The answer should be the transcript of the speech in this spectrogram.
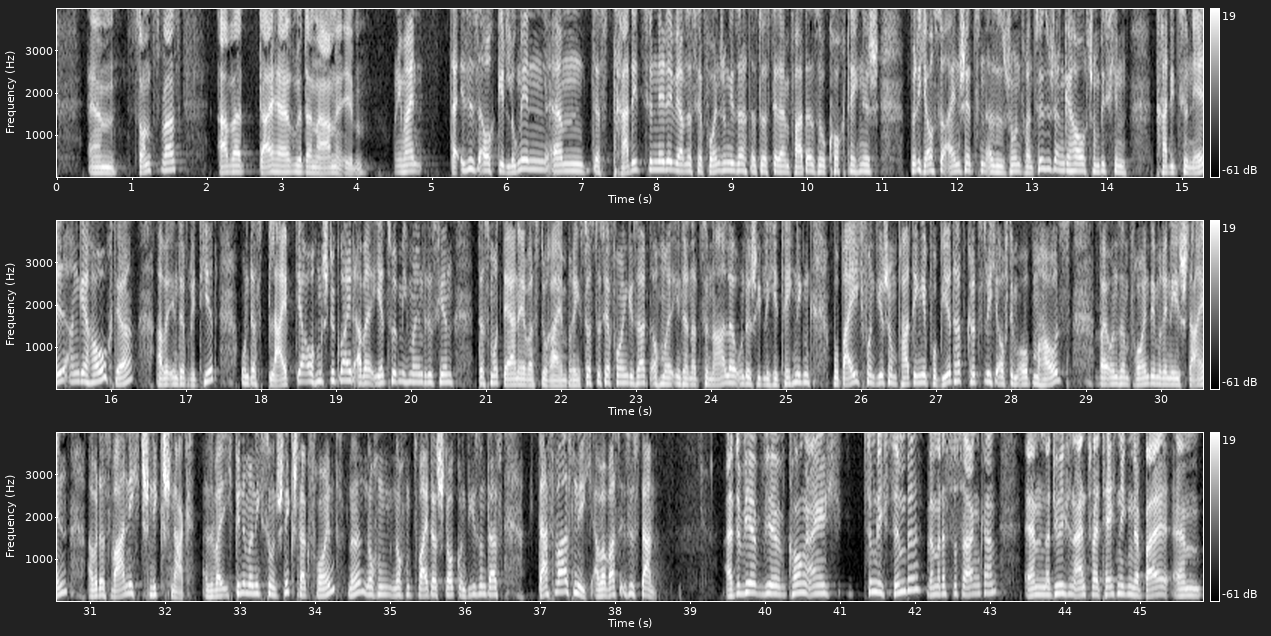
ähm, sonst was. Aber daher rührt der Name eben. Und ich meine, da ist es auch gelungen, ähm, das Traditionelle, wir haben das ja vorhin schon gesagt, also du hast ja deinem Vater so kochtechnisch, würde ich auch so einschätzen, also schon französisch angehaucht, schon ein bisschen traditionell angehaucht, ja, aber interpretiert. Und das bleibt ja auch ein Stück weit. Aber jetzt würde mich mal interessieren, das Moderne, was du reinbringst. Du hast das ja vorhin gesagt, auch mal internationale, unterschiedliche Techniken. Wobei ich von dir schon ein paar Dinge probiert habe, kürzlich auf dem Open House bei unserem Freund, dem René Stein. Aber das war nicht Schnickschnack. Also, weil ich bin immer nicht so ein Schnickschnack-Freund, ne? Noch ein, noch ein zweiter Stock und dies und das. Das war es nicht. Aber was ist es dann? Also wir, wir kochen eigentlich ziemlich simpel, wenn man das so sagen kann. Ähm, natürlich sind ein, zwei Techniken dabei, ähm,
